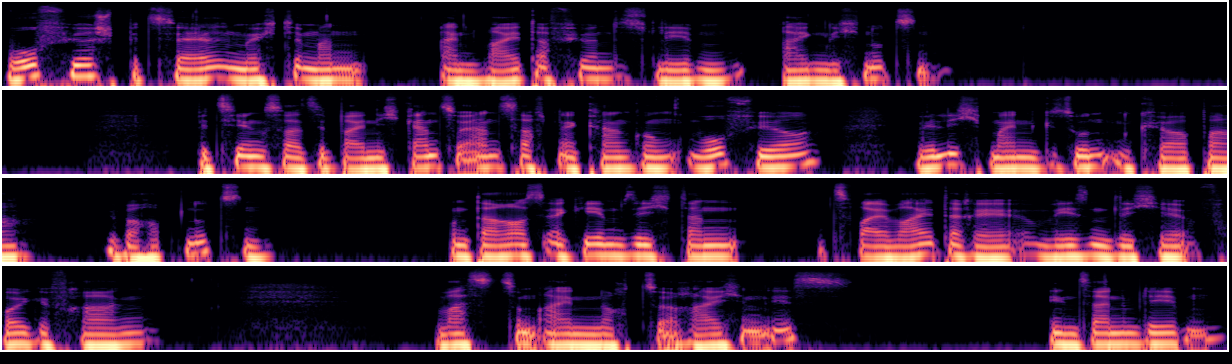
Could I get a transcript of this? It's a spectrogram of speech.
Wofür speziell möchte man ein weiterführendes Leben eigentlich nutzen? Beziehungsweise bei nicht ganz so ernsthaften Erkrankungen, wofür will ich meinen gesunden Körper überhaupt nutzen? Und daraus ergeben sich dann zwei weitere wesentliche Folgefragen was zum einen noch zu erreichen ist in seinem Leben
